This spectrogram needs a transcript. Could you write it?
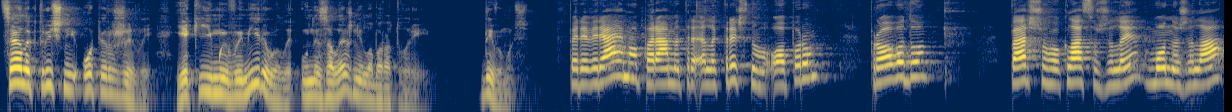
це електричний опір жили, який ми вимірювали у незалежній лабораторії. Дивимось. Перевіряємо параметри електричного опору, проводу першого класу жили, моножила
